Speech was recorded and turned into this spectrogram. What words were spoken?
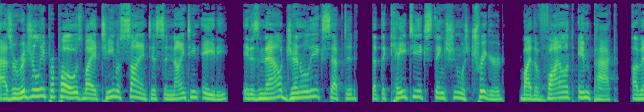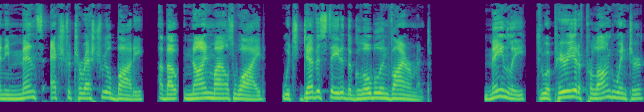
As originally proposed by a team of scientists in 1980, it is now generally accepted that the KT extinction was triggered by the violent impact of an immense extraterrestrial body about 9 miles wide, which devastated the global environment. Mainly through a period of prolonged winter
